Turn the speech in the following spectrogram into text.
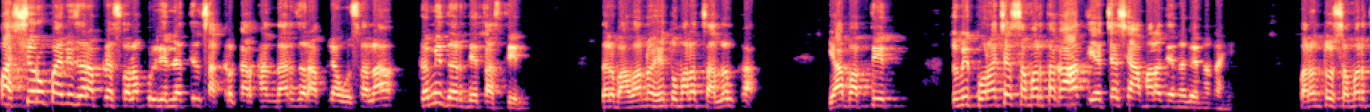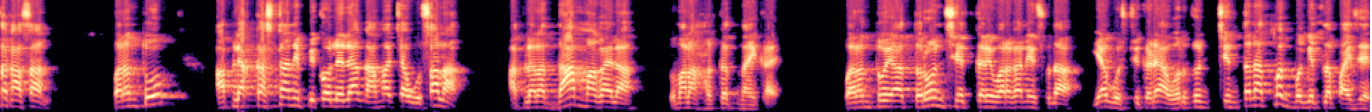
पाचशे रुपयांनी जर आपल्या सोलापूर जिल्ह्यातील साखर कारखानदार जर आपल्या ऊसाला कमी दर देत असतील तर भावांनो हे तुम्हाला चालेल का? या बाबतीत तुम्ही कोणाचे समर्थक आहात याच्याशी आम्हाला देणं देणं नाही. परंतु समर्थक असाल परंतु आपल्या कष्टाने पिकवलेल्या घामाच्या ऊसाला आपल्याला दाम मागायला तुम्हाला हरकत नाही काय? परंतु या तरुण शेतकरी वर्गाने सुद्धा या गोष्टीकडे आवर्जून चिंतनात्मक बघितलं पाहिजे.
